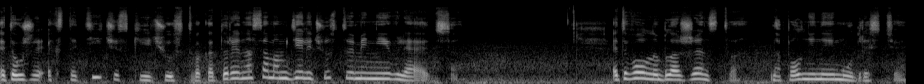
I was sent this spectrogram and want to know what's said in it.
Это уже экстатические чувства, которые на самом деле чувствами не являются. Это волны блаженства, наполненные мудростью.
